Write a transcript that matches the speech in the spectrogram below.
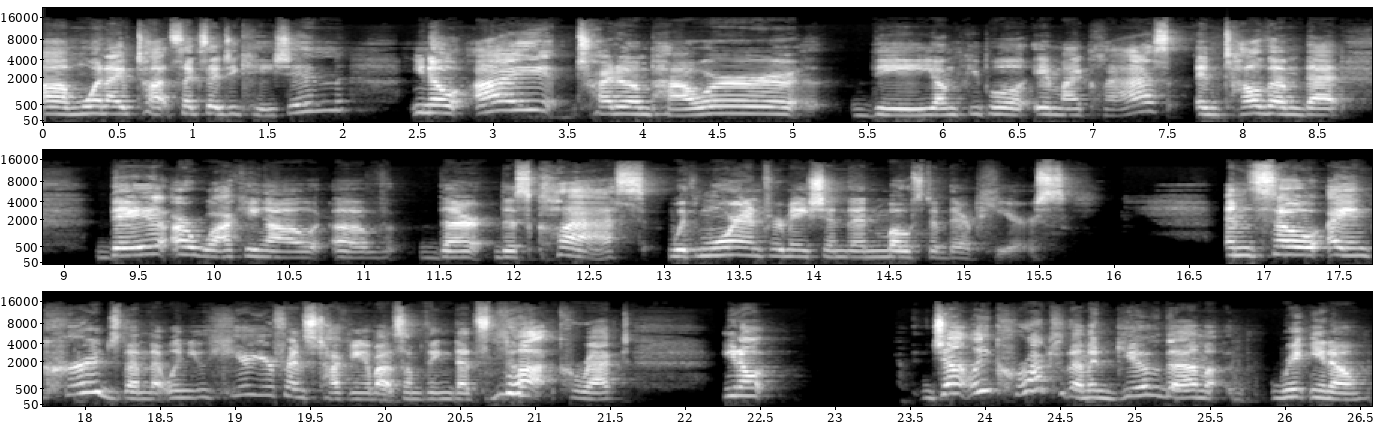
um, when I've taught sex education, you know, I try to empower the young people in my class and tell them that they are walking out of their this class with more information than most of their peers. And so I encourage them that when you hear your friends talking about something that's not correct, you know, gently correct them and give them you know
